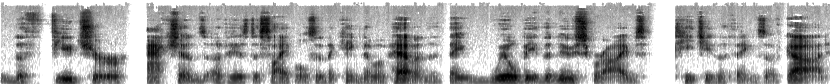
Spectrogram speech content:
the future actions of his disciples in the kingdom of heaven, that they will be the new scribes teaching the things of God.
